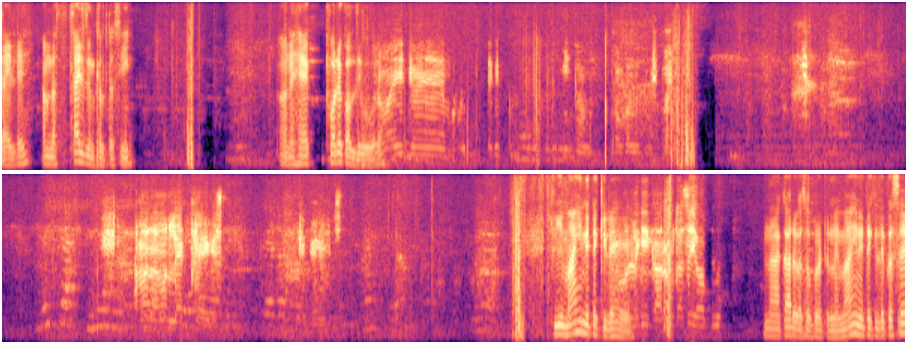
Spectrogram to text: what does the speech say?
তাইলে আমরা চারজন খেলতেছি। মানে হ্যাঁ পরে কল দিব বলো সবাই টিমে থেকে তিন হব সকাল সবাই আমার আমার ল্যাগ খেয়ে গেছে কি মাহিনেতে কি লেখো বললে কি কারণ কাছে আপনি না কারও কাছে অপারেটর নাই। মাহিনেতে কি লেখতেছে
